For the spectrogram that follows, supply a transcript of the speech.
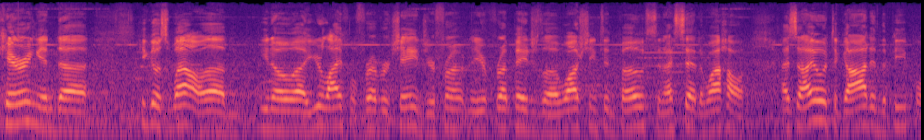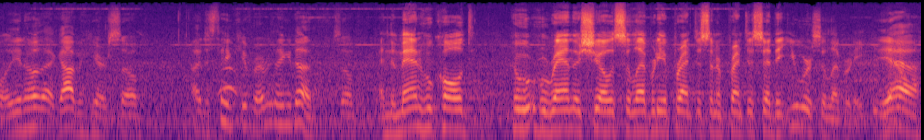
caring, and uh, he goes, Wow, um, you know, uh, your life will forever change. Your front, your front page of the Washington Post. And I said, wow. I said, I owe it to God and the people, you know, that got me here. So I just thank you for everything you've done. So. And the man who called, who, who ran the show, Celebrity Apprentice and Apprentice, said that you were a celebrity. Yeah,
